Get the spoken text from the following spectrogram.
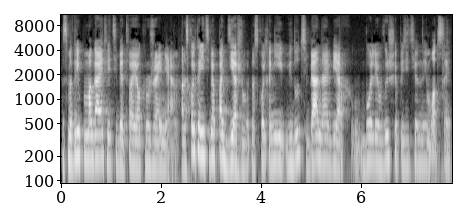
Посмотри, помогает ли тебе твое окружение, а насколько они тебя поддерживают, насколько они ведут тебя наверх, более высшие позитивные эмоции.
